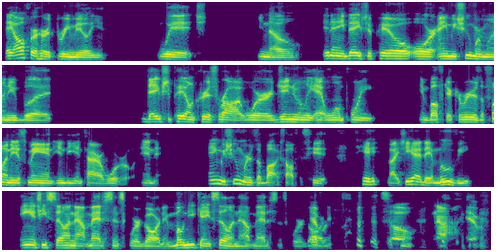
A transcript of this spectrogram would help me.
They offered her three million, which, you know, it ain't Dave Chappelle or Amy Schumer money, but Dave Chappelle and Chris Rock were genuinely at one point in both their careers the funniest man in the entire world. And Amy Schumer is a box office hit. She, like she had that movie, and she's selling out Madison Square Garden. Monique ain't selling out Madison Square Garden. so nah, ever.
